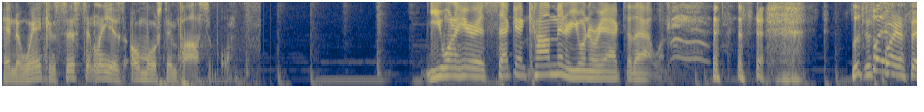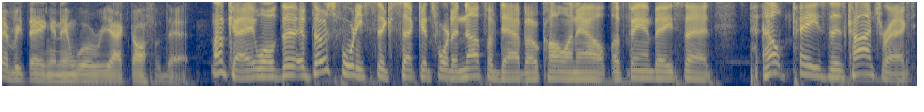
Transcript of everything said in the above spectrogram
and to win consistently is almost impossible. You want to hear his second comment, or you want to react to that one? Let's Just play. play us everything, and then we'll react off of that. Okay, well, if, the, if those 46 seconds weren't enough of Dabo calling out a fan base that help pays his contract.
